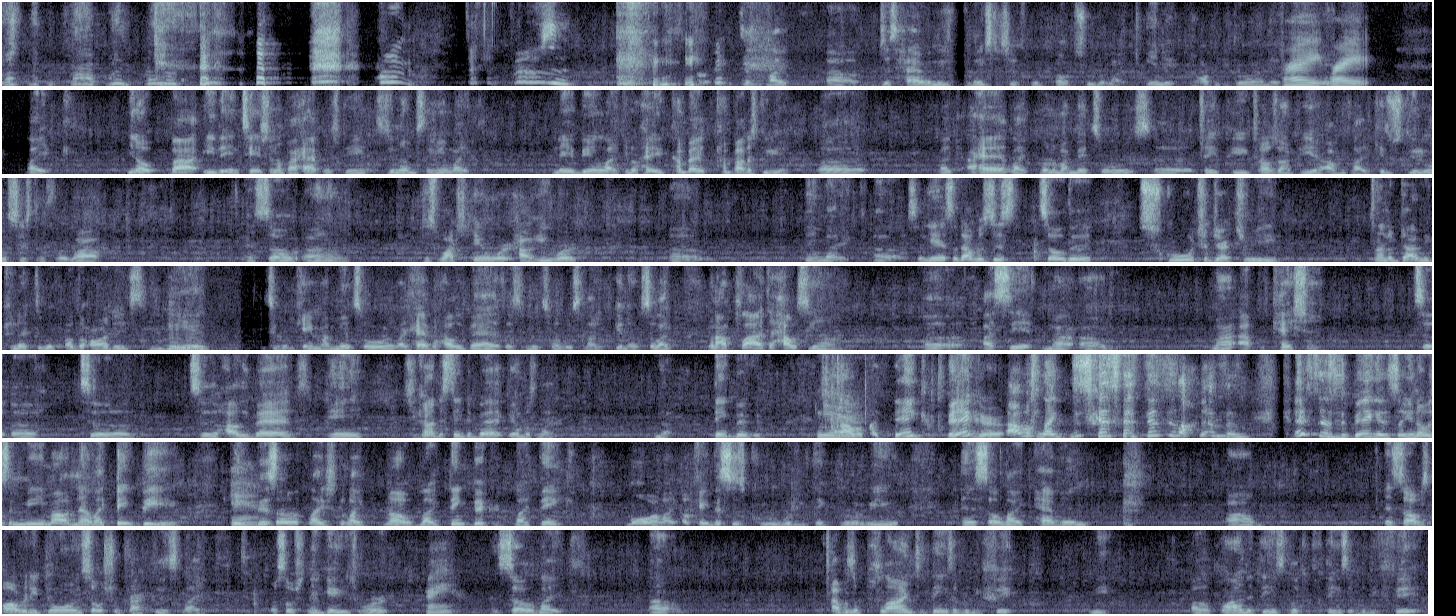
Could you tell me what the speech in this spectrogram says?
just like uh, just having these relationships with folks who were like in it and already doing it. Right, and, right. Like, you know, by either intention or by happenstance, you know what I'm saying? Like, and they being like, you know, hey, come back, come by the studio. Uh, like I had like one of my mentors, uh, JP Charles Jean Pierre. I was like his studio assistant for a while, and so um, just watching him work, how he worked, um, and like uh, so yeah. So that was just so the school trajectory kind of got me connected with other artists, and then mm-hmm people became my mentor. Like having Holly Bass as a mentor was like, you know, so like when I applied to Halcyon, uh, I sent my um my application to uh to to Holly Bass and she kind of sent it back and was like, "No, think bigger." Yeah. And I was like, "Think bigger." I was like, "This is this is this is this is bigger." So you know, it's a meme out now. Like, think big. Think Yeah. this. So like, she's like, "No, like think bigger. Like think more. Like, okay, this is cool. What do you think? What do you?" And so like having, um, and so I was already doing social practice, like or socially engaged work. Right. And so like um I was applying to things that really fit me. I was applying to things, looking for things that really fit.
